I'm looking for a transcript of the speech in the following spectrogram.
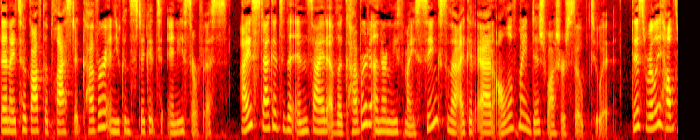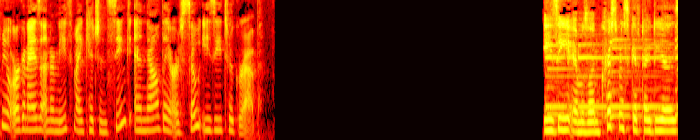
Then I took off the plastic cover and you can stick it to any surface. I stuck it to the inside of the cupboard underneath my sink so that I could add all of my dishwasher soap to it. This really helped me organize underneath my kitchen sink and now they are so easy to grab. Easy Amazon Christmas gift ideas.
